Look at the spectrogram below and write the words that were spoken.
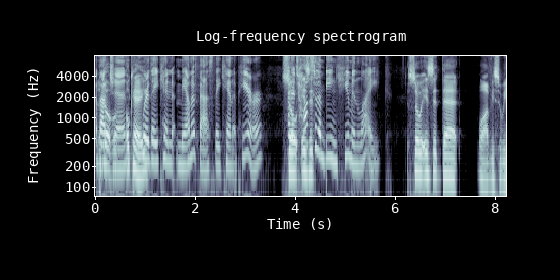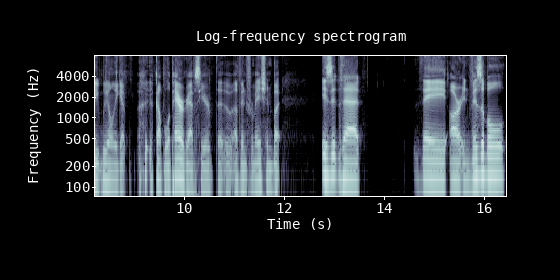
about No, jinn, okay. where they can manifest, they can appear, so and it talks it to them being human-like. so is it that well obviously we, we only get a couple of paragraphs here of information but is it that they are invisible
